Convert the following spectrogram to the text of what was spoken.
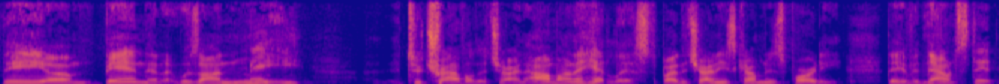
the um, ban that was on me to travel to China. I'm on a hit list by the Chinese Communist Party. They've announced it.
